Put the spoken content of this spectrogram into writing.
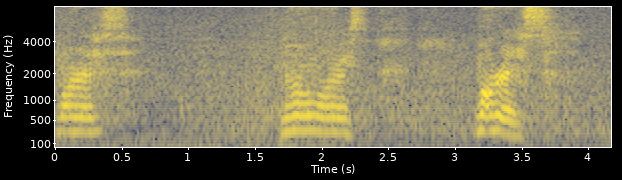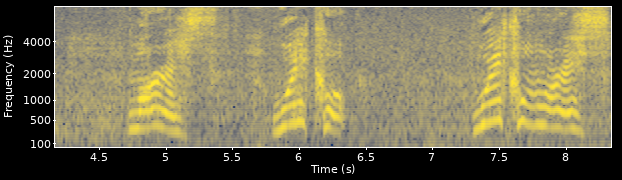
Maurice? No, Maurice. Maurice. Maurice! Wake up! Wake up, Maurice!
